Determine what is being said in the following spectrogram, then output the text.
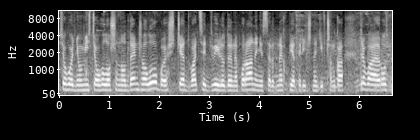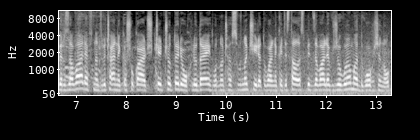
Сьогодні у місті оголошено день жалоби. Ще 22 людини поранені. Серед них п'ятирічна дівчинка. Триває розбір завалів. Надзвичайники шукають ще чотирьох людей. Водночас вночі рятувальники дістали з під завалів живими двох жінок.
